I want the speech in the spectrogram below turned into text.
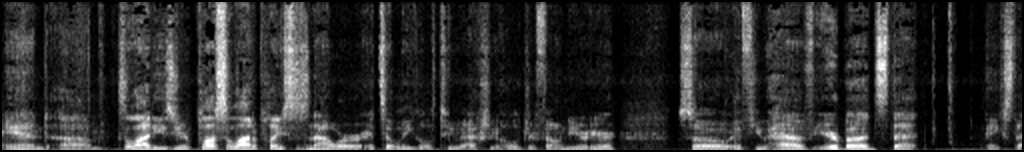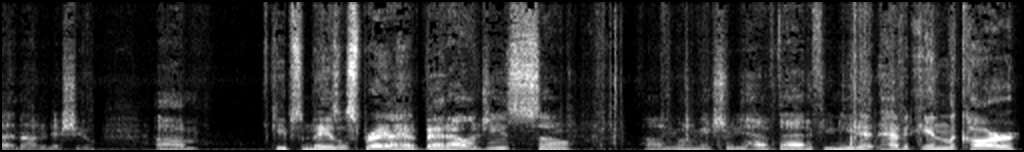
and um, it's a lot easier. Plus, a lot of places now where it's illegal to actually hold your phone to your ear. So if you have earbuds, that makes that not an issue. Um, keep some nasal spray. I have bad allergies, so Uh, you want to make sure you have that if you need it. Have it in the car.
